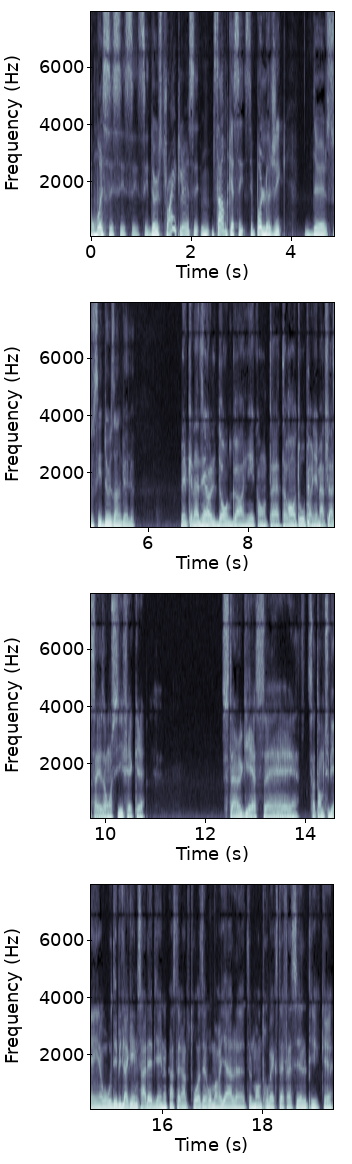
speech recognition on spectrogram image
Pour moi, c'est- deux strikes là. Il me semble que c'est c'est pas logique de sous ces deux angles là. Mais le Canadien a le don de gagner contre euh, Toronto au premier match de la saison aussi, fait que c'était un guess. euh, ça tombe-tu bien? Au début de la game, ça allait bien. là, quand c'était rendu 3-0 Montréal, euh, tout le monde trouvait que c'était facile, puis que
